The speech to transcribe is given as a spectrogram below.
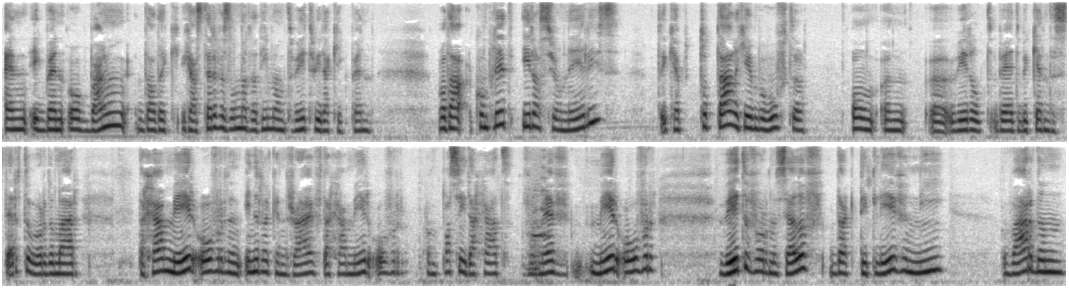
En ik ben ook bang dat ik ga sterven zonder dat iemand weet wie dat ik ben. Wat dat compleet irrationeel is. Ik heb totaal geen behoefte om een uh, wereldwijd bekende ster te worden, maar dat gaat meer over een innerlijke drive, dat gaat meer over een passie, dat gaat voor mij meer over weten voor mezelf dat ik dit leven niet waarden,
